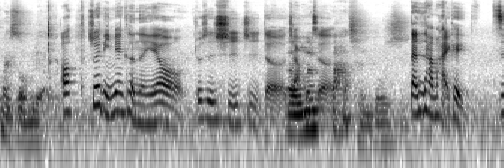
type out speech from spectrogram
快受不了了。哦，所以里面可能也有就是失智的长者，呃、我们八成都是失，但是他们还可以自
